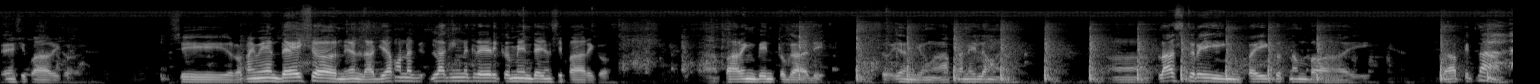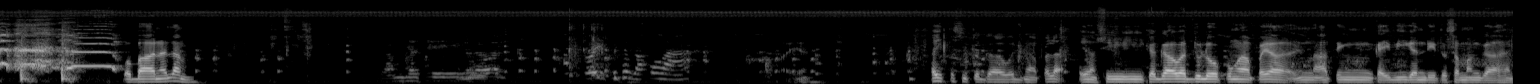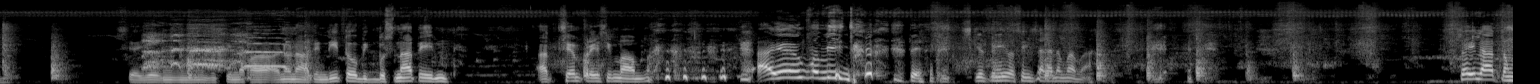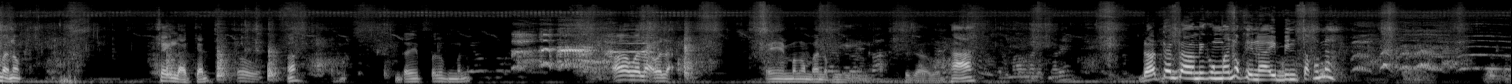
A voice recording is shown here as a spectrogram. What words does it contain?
Ayan si pare ko. Si recommendation. Yan, lagi ako nag, laging nagre-recommend yan si pare ko. Ah, paring Bento Gali. So yan, yung uh, kanilang ah, plastering, paikot ng bahay. Yan. Lapit na. Baba na lang. Ayan. Ay, ito si Kagawad nga pala. Ayan, si Kagawad Dulopo nga pa yan, yung ating kaibigan dito sa Manggahan. Siya yung pinaka ano natin dito, big boss natin. At siyempre si ma'am. Ayaw yung pabidyo. Excuse me, pasensya ka na ma'am. ah. Sa'yo lahat ng manok. Sa'yo lahat yan? Oo. Ha? Ang dami palang manok. Ah, wala, wala. Ayun yung mga manok ni Kagawad. Ha? Mamanok na rin. Dati ang dami kong manok, eh, naibinta ko na.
